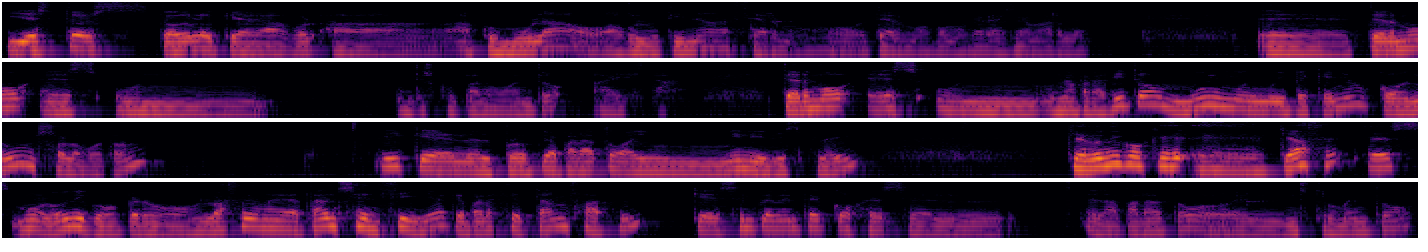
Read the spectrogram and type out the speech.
y esto es todo lo que acumula o aglutina termo o termo, como queráis llamarle. Eh, termo es un... Disculpad un momento, ahí está. Termo es un, un, aparatito muy, muy, muy pequeño con un solo botón y que en el propio aparato hay un mini display que lo único que, eh, que hace es, bueno, lo único, pero lo hace de una manera tan sencilla que parece tan fácil que simplemente coges el, el aparato o el instrumento,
